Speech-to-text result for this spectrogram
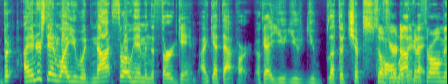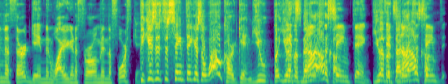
But I understand why you would not throw him in the third game. I get that part. Okay, you you you let the chips. So if you're not going to throw him in the third game, then why are you going to throw him in the fourth game? because it's the same thing as a wild card game. You but you have it's a better not outcome. the same thing. You have a it's better not outcome. the same. Th-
